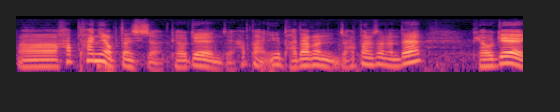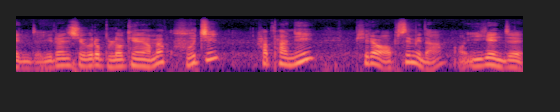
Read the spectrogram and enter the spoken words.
어, 합판이 없던 시절 벽에 이제 합판 이 바닥은 이제 합판을 썼는데 벽에 이제 이런 식으로 블러킹을 하면 굳이 합판이 필요 없습니다. 어, 이게 이제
